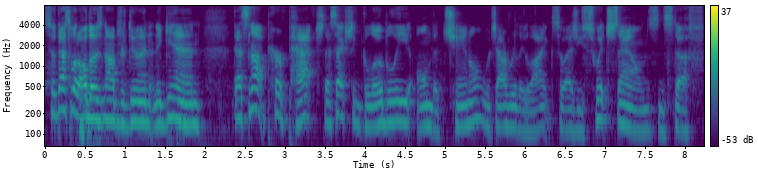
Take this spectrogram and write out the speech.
So that's what all those knobs are doing. And again, that's not per patch. That's actually globally on the channel, which I really like. So as you switch sounds and stuff,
